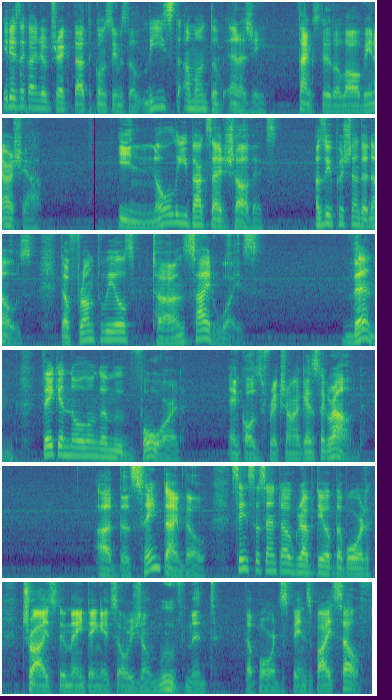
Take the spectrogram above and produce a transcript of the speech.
it is a kind of trick that consumes the least amount of energy, thanks to the law of inertia. In nollie backside shove-its, as you push on the nose, the front wheels turn sideways. Then, they can no longer move forward and cause friction against the ground. At the same time though, since the center of gravity of the board tries to maintain its original movement, the board spins by itself.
